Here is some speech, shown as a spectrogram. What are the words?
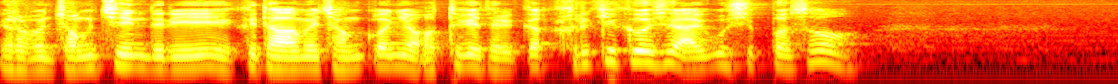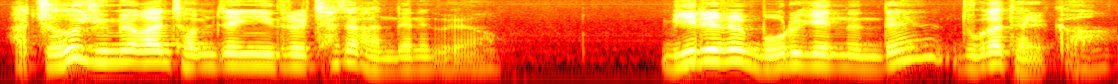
여러분 정치인들이 그 다음에 정권이 어떻게 될까 그렇게 그것을 알고 싶어서 아주 유명한 점쟁이들을 찾아간다는 거예요. 미래를 모르겠는데 누가 될까?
